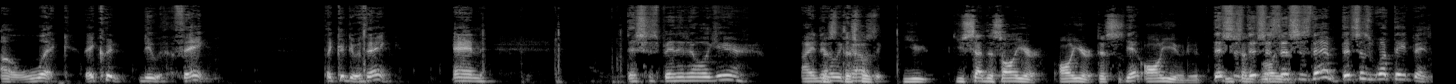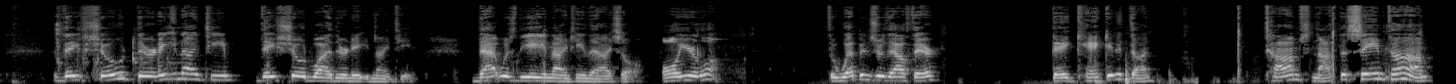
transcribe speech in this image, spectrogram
a lick. They couldn't do a thing. They could do a thing, and this has been it all year. I know this, this was you. You said this all year, all year. This is yep. all you, dude. This you is this is this is them. This is what they've been. They've showed they're an eight and nine team. They showed why they're an eight and nine team. That was the eight and nine team that I saw all year long. The weapons are out there. They can't get it done. Tom's not the same Tom.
